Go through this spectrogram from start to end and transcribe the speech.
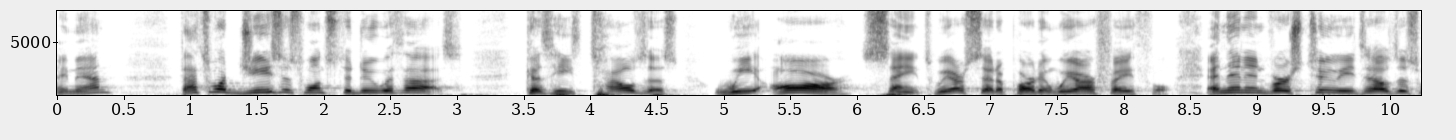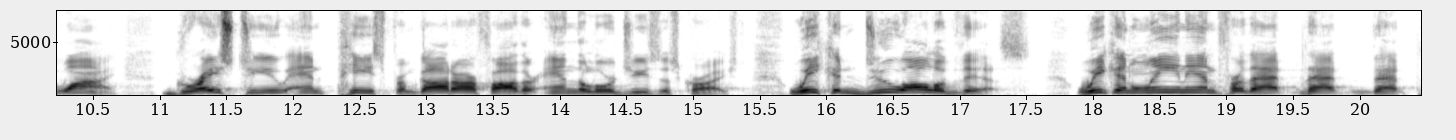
Amen? That's what Jesus wants to do with us because he tells us we are saints, we are set apart, and we are faithful. And then in verse 2, he tells us why. Grace to you and peace from God our Father and the Lord Jesus Christ. We can do all of this. We can lean in for that, that, that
